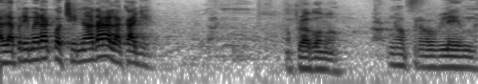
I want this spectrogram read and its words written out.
A la primera cochinada, a la calle. No problema. No problema.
